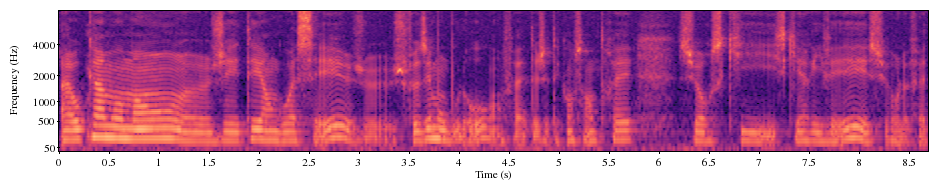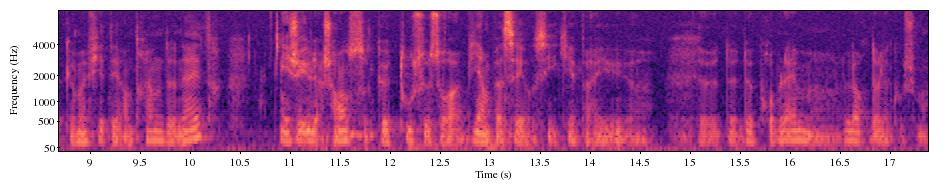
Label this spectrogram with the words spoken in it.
À aucun moment j'ai été angoissée. Je, faisais mon boulot, en fait. J'étais concentrée sur ce qui, ce qui arrivait et sur le fait que ma fille était en train de naître. Et j'ai eu la chance que tout se sera bien passé aussi, qu'il n'y ait pas eu de, de, de problème lors de l'accouchement.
